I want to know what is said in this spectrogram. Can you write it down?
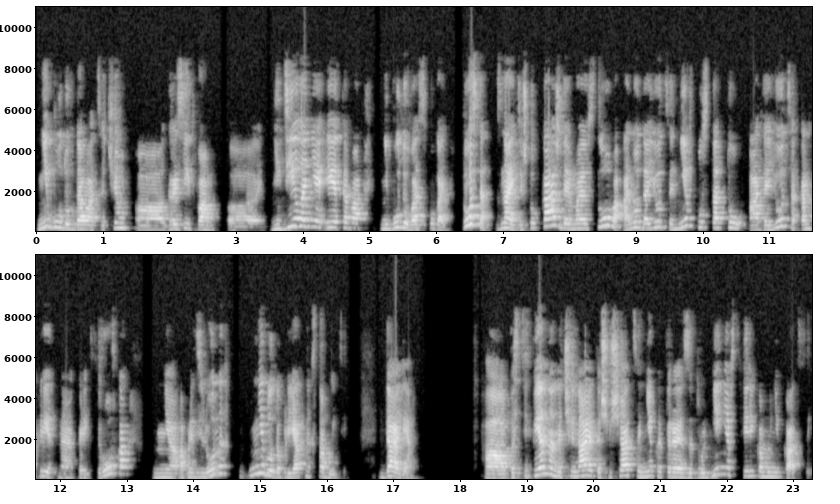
Не буду вдаваться, чем э, грозит вам э, неделание этого, не буду вас пугать. Просто знайте, что каждое мое слово, оно дается не в пустоту, а дается конкретная корректировка определенных неблагоприятных событий. Далее. А, постепенно начинает ощущаться некоторое затруднение в сфере коммуникаций.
